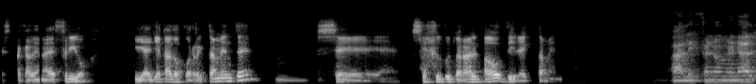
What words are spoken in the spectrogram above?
esta cadena de frío y ha llegado correctamente, se, ejecutará el pago directamente. Vale, fenomenal.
